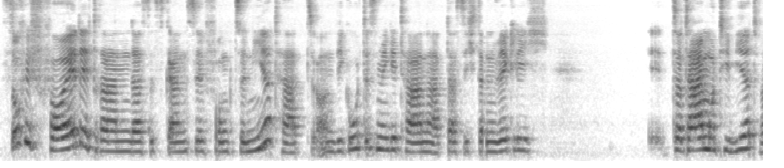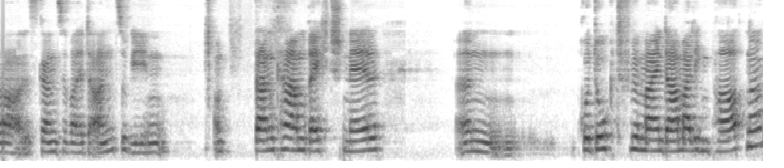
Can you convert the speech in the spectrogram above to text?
so viel Freude dran, dass das Ganze funktioniert hat und wie gut es mir getan hat, dass ich dann wirklich total motiviert war, das Ganze weiter anzugehen. Und dann kam recht schnell ein Produkt für meinen damaligen Partner,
